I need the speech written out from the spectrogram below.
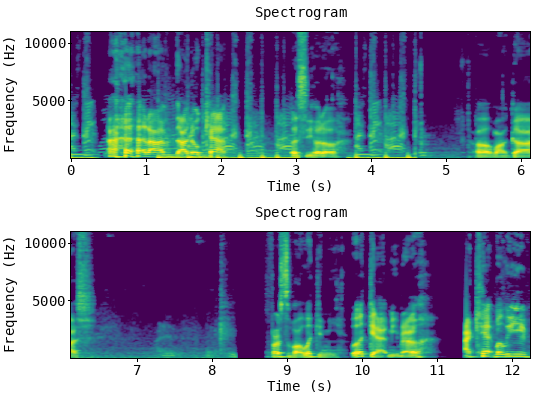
I, I, don't cap. Let's see, hold on. Oh my gosh. First of all, look at me. Look at me, bro. I can't believe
